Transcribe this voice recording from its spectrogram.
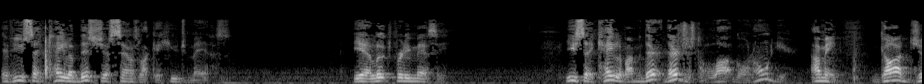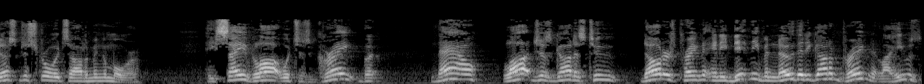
if you say, Caleb, this just sounds like a huge mess. Yeah, it looks pretty messy. You say, Caleb, I mean, there, there's just a lot going on here. I mean, God just destroyed Sodom and Gomorrah. He saved Lot, which is great, but now Lot just got his two daughters pregnant, and he didn't even know that he got them pregnant. Like he was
